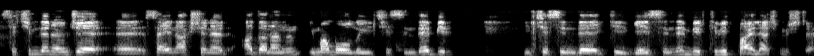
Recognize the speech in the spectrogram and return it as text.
seçimden önce e, Sayın Akşener Adana'nın İmamoğlu ilçesinde bir ilçesindeki gezisinden bir tweet paylaşmıştı.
